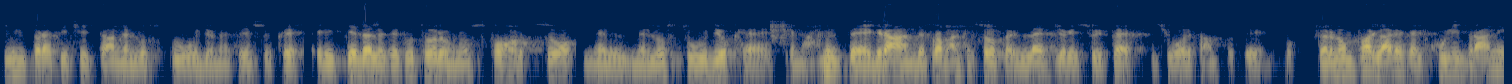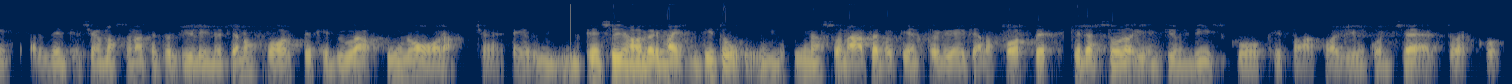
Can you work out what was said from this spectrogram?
impraticità nello studio, nel senso che richiede all'esecutore uno sforzo nel, nello studio che è estremamente grande, proprio anche solo per leggere i suoi pezzi ci vuole tanto tempo. Per non parlare che alcuni brani, ad esempio c'è una sonata per violino e pianoforte che dura un'ora, cioè un, penso di non aver mai sentito un, una sonata per violino e pianoforte che da sola riempie un disco, che fa quasi un concerto, ecco.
